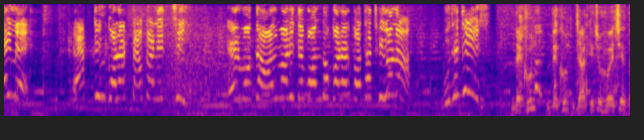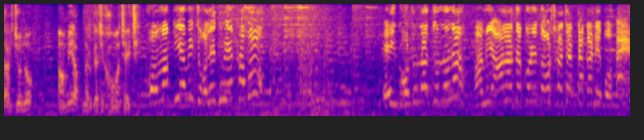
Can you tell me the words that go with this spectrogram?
এই মেয়ে অ্যাক্টিং করার টাকা নিচ্ছি। এর মধ্যে আলমারিতে বন্ধ করার কথা ছিল না। বুঝেছিস? দেখুন দেখুন যা কিছু হয়েছে তার জন্য আমি আপনার কাছে ক্ষমা চাইছি। ক্ষমা কি আমি জলে ধুয়ে খাব? এই ঘটনার জন্য না আমি আলাদা করে দশ হাজার টাকা নেব হ্যাঁ।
